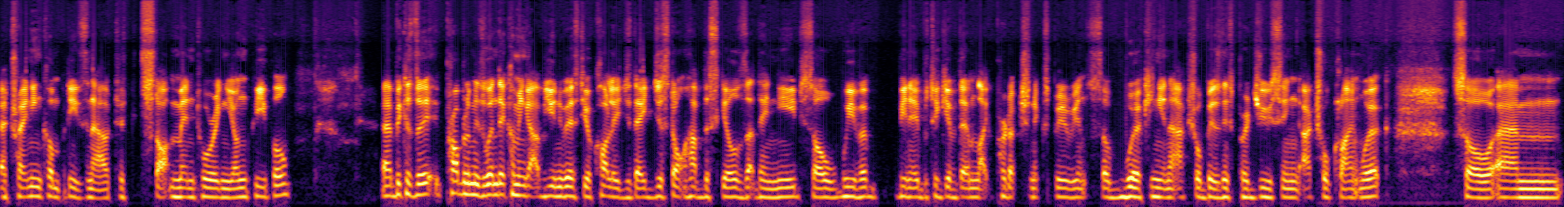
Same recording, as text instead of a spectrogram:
uh, training companies now to start mentoring young people uh, because the problem is when they're coming out of university or college, they just don't have the skills that they need. So we've uh, been able to give them like production experience, so working in an actual business, producing actual client work. So um,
